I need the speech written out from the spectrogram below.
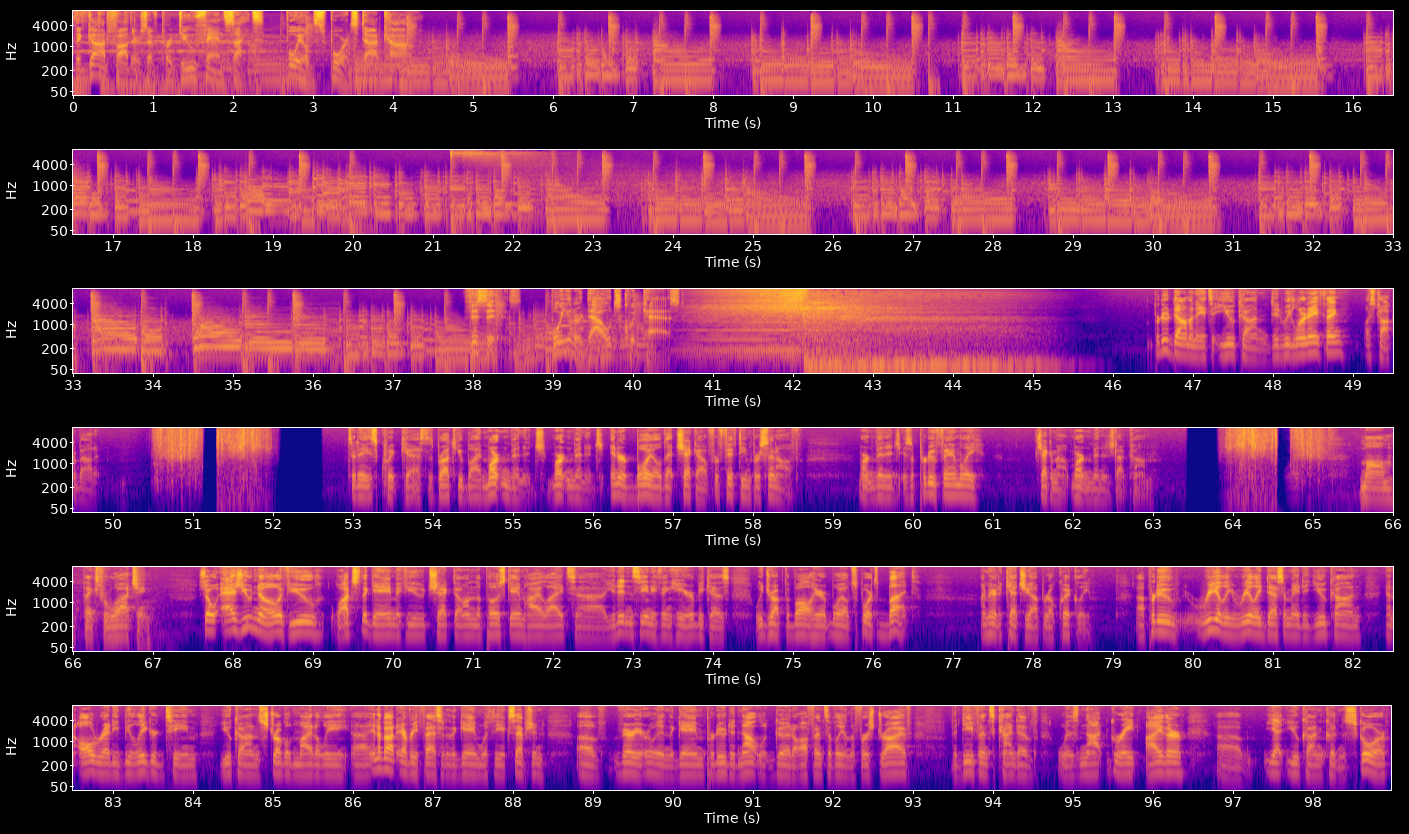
the godfathers of Purdue fan sites, boiledsports.com. This is Boyle or Dowd's Quickcast. Purdue dominates at UConn. Did we learn anything? Let's talk about it. Today's Quickcast is brought to you by Martin Vintage. Martin Vintage. Enter Boiled at checkout for 15% off. Martin Vintage is a Purdue family. Check them out, martinvintage.com. Mom, thanks for watching. So, as you know, if you watched the game, if you checked on the post game highlights, uh, you didn't see anything here because we dropped the ball here at Boiled Sports. But I'm here to catch you up real quickly. Uh, Purdue really, really decimated UConn, an already beleaguered team. UConn struggled mightily uh, in about every facet of the game, with the exception of very early in the game. Purdue did not look good offensively on the first drive. The defense kind of was not great either. Uh, yet UConn couldn't score.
